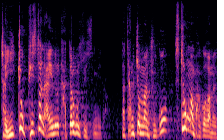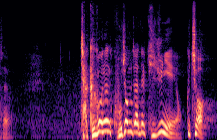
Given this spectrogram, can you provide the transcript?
자, 이쪽 비슷한 라인으로 다 떨굴 수 있습니다. 다 장점만 주고 스트로크만 바꿔가면서요. 자, 그거는 고점자들 기준이에요. 그쵸?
